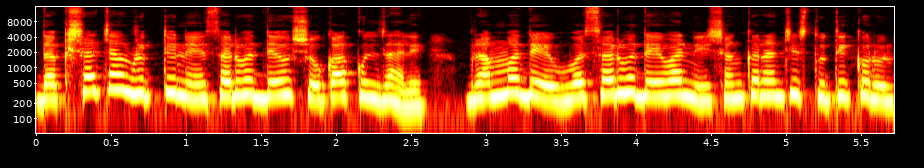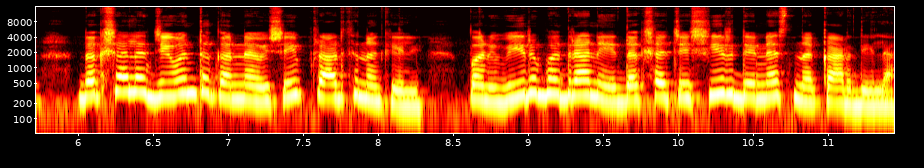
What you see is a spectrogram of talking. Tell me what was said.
दक्षाच्या मृत्यूने सर्व देव शोकाकुल झाले. ब्रह्मदेव व सर्व देवांनी शंकरांची स्तुती करून दक्षाला जिवंत करण्याविषयी प्रार्थना केली. पण वीरभद्राने दक्षाचे शिर देण्यास नकार दिला.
